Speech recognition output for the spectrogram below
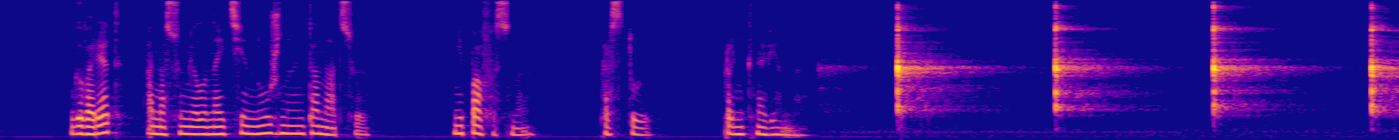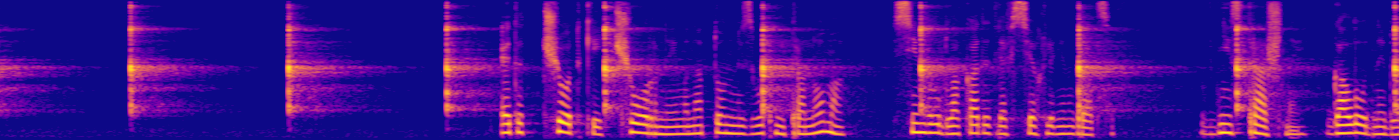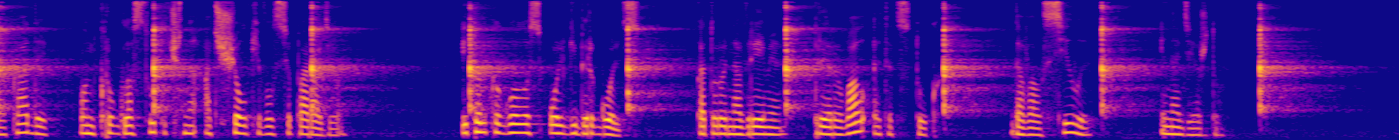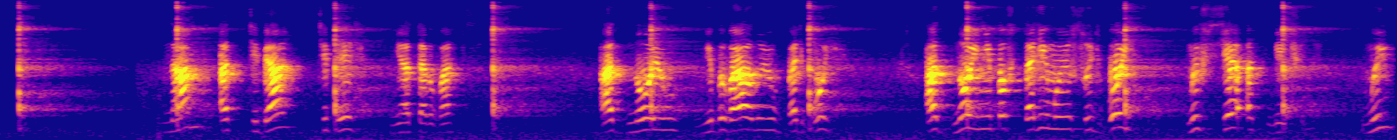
Говорят, она сумела найти нужную интонацию. Не пафосную, простую, проникновенную. Этот четкий, черный и монотонный звук метронома – символ блокады для всех ленинградцев. В дни страшной, голодной блокады – он круглосуточно отщелкивался по радио. И только голос Ольги Бергольц, который на время прерывал этот стук, давал силы и надежду. Нам от тебя теперь не оторваться. Одною небывалую борьбой, одной неповторимую судьбой мы все отмечены. Мы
